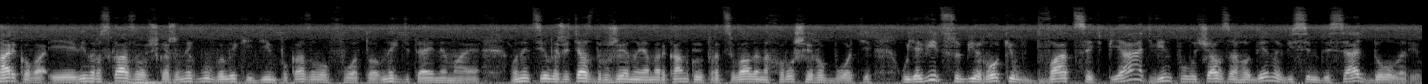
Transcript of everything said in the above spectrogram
Харкова, і він розказував, що каже, в них був великий дім, показував фото, в них дітей немає. Вони ціле життя з дружиною американкою працювали на хорошій роботі. Уявіть собі, років 25 він получав за годину 80 доларів.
